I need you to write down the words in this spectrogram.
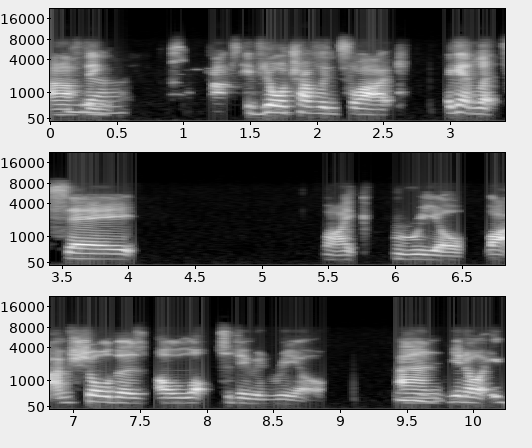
And I think yeah perhaps if you're traveling to like again, let's say like Rio, like I'm sure there's a lot to do in Rio, Mhm. and you know, if,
